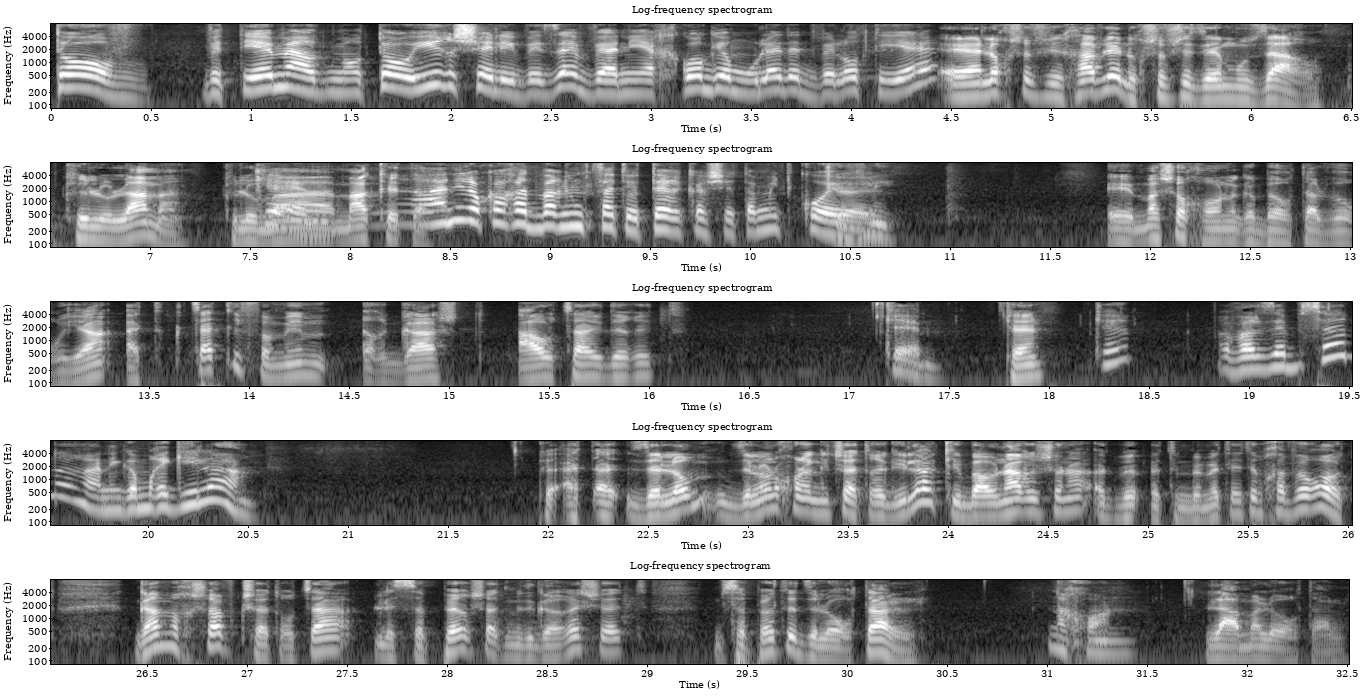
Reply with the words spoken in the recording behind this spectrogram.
טוב, ותהיה מא, מאותו עיר שלי וזה, ואני אחגוג יום הולדת ולא תהיה? אה, אני לא חושב שיכאב לי, אני חושב שזה יהיה מוזר. כאילו, למה? כאילו, כן. מה, מה הקטע? אני לוקחת דברים קצת יותר קשה, תמיד כואב כן. לי. אה, משהו אחרון לגבי אורטל ואוריה, את קצת לפעמים הרגשת אאוטסיידרית? כן. כן? כן, אבל זה בסדר, אני גם רגילה. כן, את, זה, לא, זה לא נכון להגיד שאת רגילה, כי בעונה הראשונה את, אתם באמת הייתם חברות. גם עכשיו, כשאת רוצה לספר שאת מתגרשת, מספרת את זה לאורטל. נכון. למה לאורטל?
